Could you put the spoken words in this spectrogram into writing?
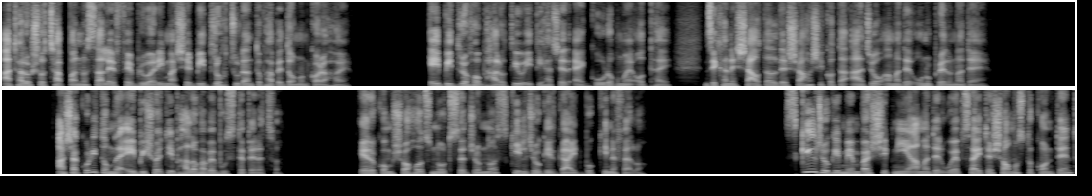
আঠারোশো ছাপ্পান্ন সালের ফেব্রুয়ারি মাসে বিদ্রোহ চূড়ান্তভাবে দমন করা হয়। এই বিদ্রোহ ভারতীয় ইতিহাসের এক গৌরবময় অধ্যায়, যেখানে সাঁওতালদের সাহসিকতা আজও আমাদের অনুপ্রেরণা দেয়। আশা করি তোমরা এই বিষয়টি ভালোভাবে বুঝতে পেরেছ। এরকম সহজ নোটসের জন্য স্কিল যোগীর গাইডবুক কিনে ফেলো। স্কিল যোগী মেম্বারশিপ নিয়ে আমাদের ওয়েবসাইটে সমস্ত কন্টেন্ট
